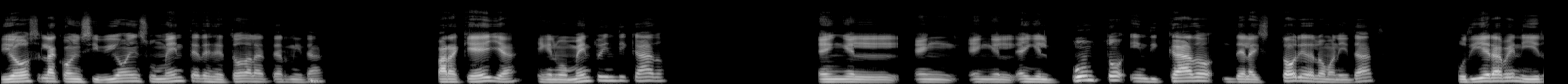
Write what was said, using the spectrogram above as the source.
Dios la concibió en su mente desde toda la eternidad para que ella, en el momento indicado, en el, en, en, el, en el punto indicado de la historia de la humanidad, pudiera venir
